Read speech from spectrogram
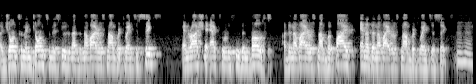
uh, Johnson & Johnson is using adenovirus number 26, and Russia actually is using both adenovirus number 5 and adenovirus number 26. Mm -hmm.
